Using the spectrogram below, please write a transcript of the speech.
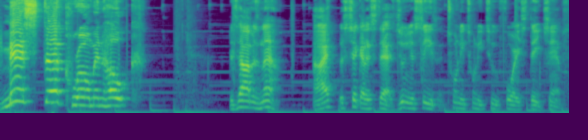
Mr. Kromenhoek. The time is now. All right, let's check out his stats. Junior season, 2022 4A state champs.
